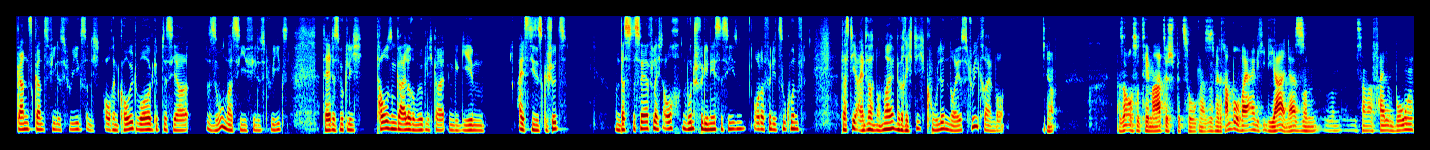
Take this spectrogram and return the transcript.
ganz, ganz viele Streaks und ich, auch in Cold War gibt es ja so massiv viele Streaks. Da hätte es wirklich tausend geilere Möglichkeiten gegeben als dieses Geschütz. Und das, das wäre vielleicht auch ein Wunsch für die nächste Season oder für die Zukunft, dass die einfach nochmal eine richtig coole neue Streak reinbauen. Ja. Also auch so thematisch bezogen. Also das mit Rambo war ja eigentlich ideal. Ne? Also so ein, so ein, ich sag mal, Pfeil und Bogen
